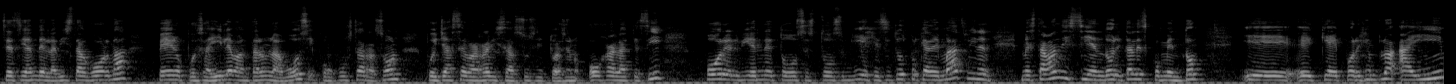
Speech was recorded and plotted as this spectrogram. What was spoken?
se hacían de la vista gorda, pero pues ahí levantaron la voz y con justa razón, pues ya se va a revisar su situación. Ojalá que sí, por el bien de todos estos viejecitos, porque además, miren, me estaban diciendo, ahorita les comento, eh, eh, que por ejemplo ahí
